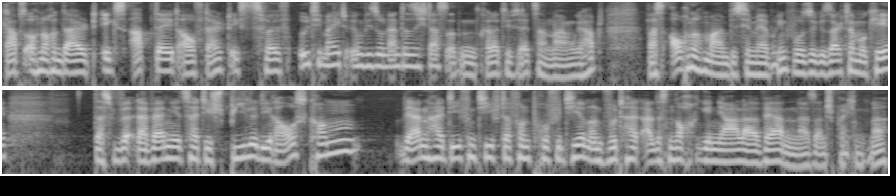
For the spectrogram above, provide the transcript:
gab es auch noch ein DirectX Update auf DirectX 12 Ultimate, irgendwie so nannte sich das, hat einen relativ seltsamen Namen gehabt, was auch noch mal ein bisschen mehr bringt, wo sie gesagt haben, okay, das, da werden jetzt halt die Spiele, die rauskommen, werden halt definitiv davon profitieren und wird halt alles noch genialer werden, also entsprechend, ne?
